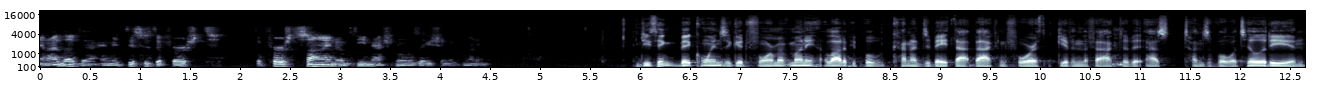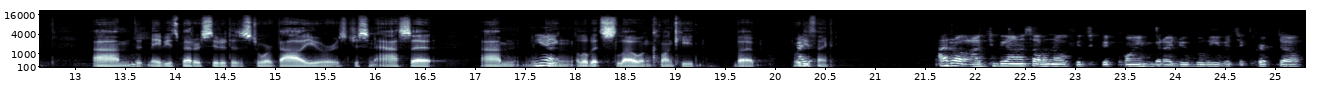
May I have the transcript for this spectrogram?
and I love that. And it, this is the first the first sign of denationalization of money. Do you think Bitcoin's a good form of money? A lot of people kind of debate that back and forth, given the fact of it has tons of volatility and um, that maybe it's better suited as a store of value or as just an asset, um, Yeah. being a little bit slow and clunky. But what do you think? I don't. Uh, to be honest, I don't know if it's Bitcoin, but I do believe it's a crypto.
